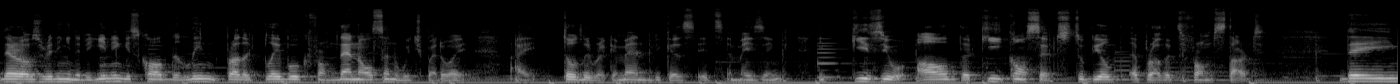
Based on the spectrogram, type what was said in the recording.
that i was reading in the beginning is called the lean product playbook from dan olsen which by the way i totally recommend because it's amazing. It gives you all the key concepts to build a product from start. They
